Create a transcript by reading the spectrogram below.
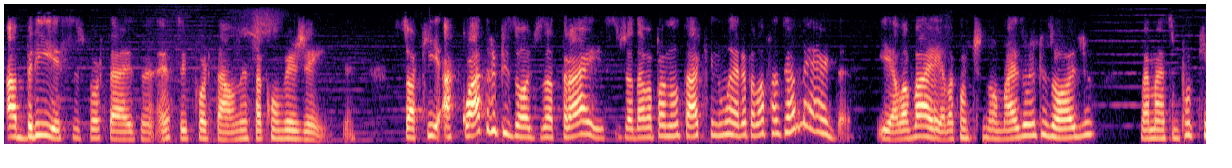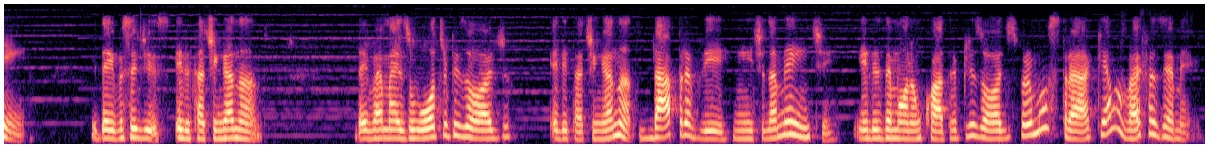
abrir esses portais, né? esse portal, nessa convergência. Só que há quatro episódios atrás já dava para notar que não era para ela fazer a merda. E ela vai, ela continua mais um episódio, vai mais um pouquinho. E daí você diz, ele tá te enganando. Daí vai mais um outro episódio, ele tá te enganando. Dá para ver nitidamente. E eles demoram quatro episódios para mostrar que ela vai fazer a merda.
